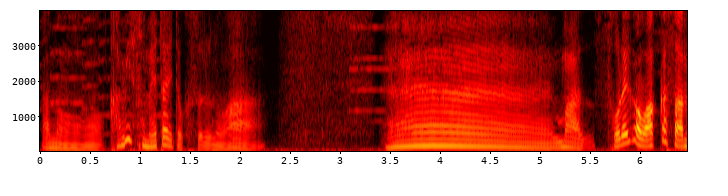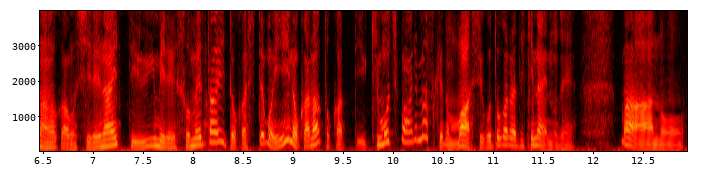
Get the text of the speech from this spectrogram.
あのー、髪染めたりとかするのは、うー。ん、まあ、それが若さなのかもしれないっていう意味で染めたいとかしてもいいのかなとかっていう気持ちもありますけど、まあ仕事からできないので、まああの、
